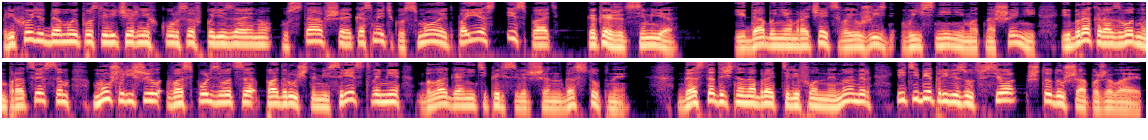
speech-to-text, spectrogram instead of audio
Приходит домой после вечерних курсов по дизайну, уставшая, косметику смоет, поест и спать. Какая же это семья? И дабы не омрачать свою жизнь выяснением отношений и бракоразводным процессом, муж решил воспользоваться подручными средствами, благо они теперь совершенно доступны. Достаточно набрать телефонный номер, и тебе привезут все, что душа пожелает.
